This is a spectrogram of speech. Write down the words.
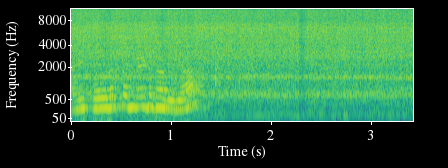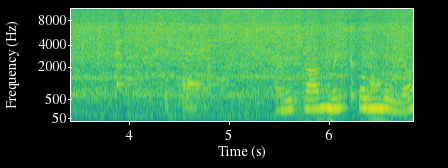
आणि थोडंसं मीठ घालूया. आणि छान मिक्स करून घेऊया.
